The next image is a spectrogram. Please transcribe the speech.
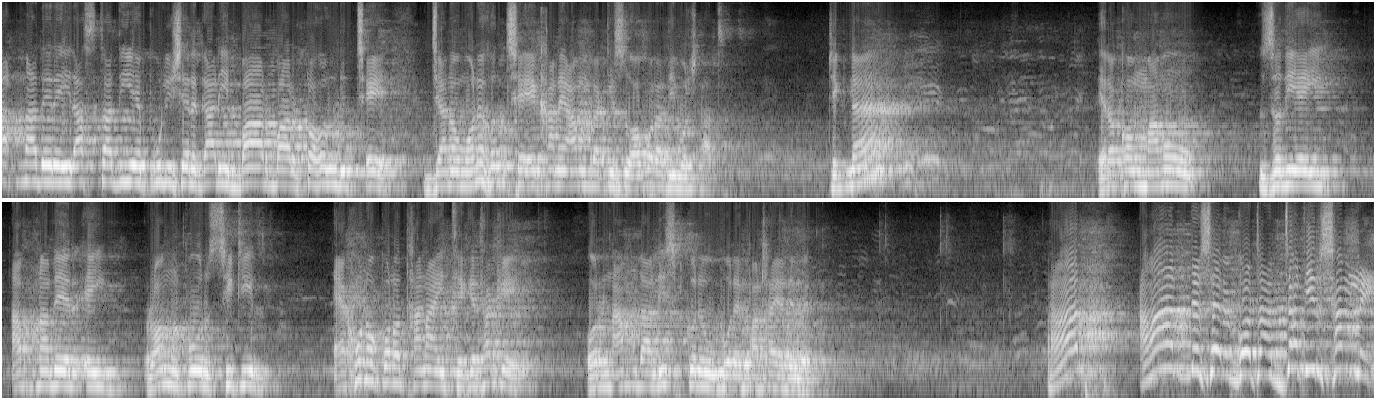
আপনাদের এই রাস্তা দিয়ে পুলিশের গাড়ি বারবার টহল দিচ্ছে, যেন মনে হচ্ছে এখানে আমরা কিছু অপরাধী বসে আছি। ঠিক না? এরকম মামু যদি এই আপনাদের এই রংপুর সিটির এখনও কোনো থানায় থেকে থাকে, ওর নামটা লিস্ট করে উপরে পাঠিয়ে দেবে। আর আমার দেশের গোটা জাতির সামনে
